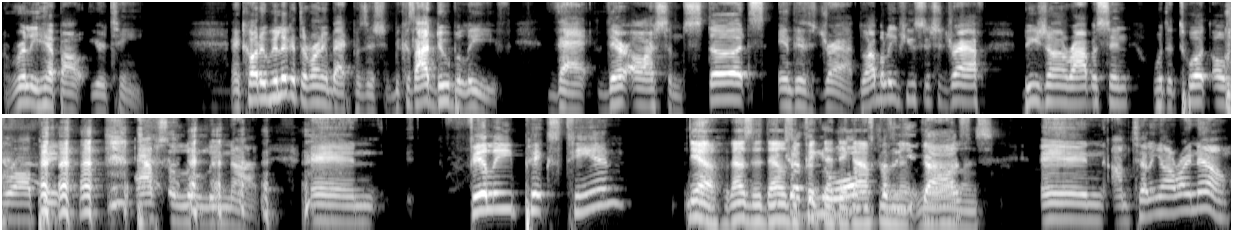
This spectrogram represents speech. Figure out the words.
really help out your team. And Cody, we look at the running back position because I do believe that there are some studs in this draft. Do I believe Houston should draft Bijan Robinson with the 12th overall pick? Absolutely not. And Philly picks 10. Yeah, that was the that was the pick that they got from the, New guys. Orleans. And I'm telling y'all right now,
